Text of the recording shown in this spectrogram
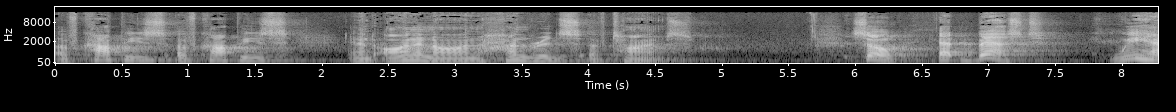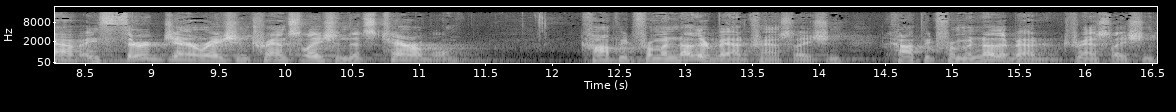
of copies of copies, and on and on hundreds of times. So, at best, we have a third generation translation that's terrible copied from another bad translation, copied from another bad translation,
